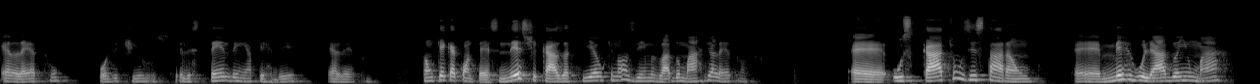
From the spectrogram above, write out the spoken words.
eletropositivos. Eles tendem a perder elétrons. Então, o que, que acontece? Neste caso aqui é o que nós vimos lá do mar de elétrons. É, os cátions estarão é, mergulhado em um mar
